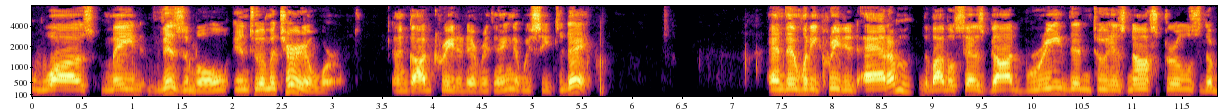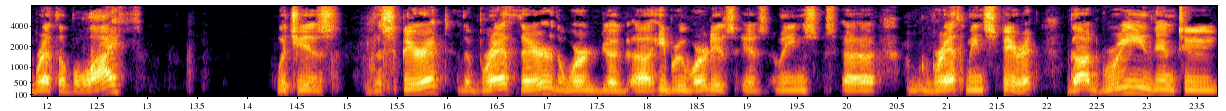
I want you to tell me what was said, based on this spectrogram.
was made visible into a material world. And God created everything that we see today. And then when he created Adam, the Bible says God breathed into his nostrils the breath of life, which is the spirit, the breath. There, the word uh, uh, Hebrew word is is means uh, breath means spirit. God breathed into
